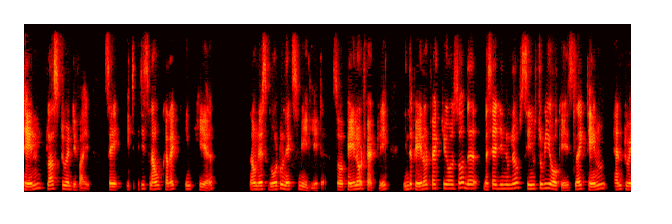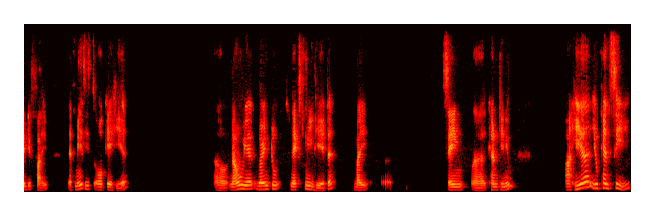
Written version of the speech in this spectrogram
10 plus 25. Say it, it is now correct in here. Now let's go to next mediator. So payload factory. In the payload factory also the message envelope seems to be okay. It's like 10 and 25. That means it's okay here. Uh, now we are going to next mediator by uh, saying uh, continue. Uh, here you can see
